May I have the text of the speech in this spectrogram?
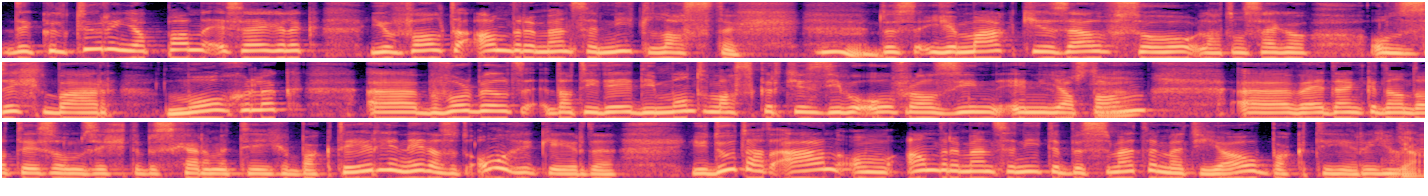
de cultuur in Japan is eigenlijk... Je valt de andere mensen niet lastig. Hmm. Dus je maakt jezelf zo, laten we zeggen, onzichtbaar mogelijk. Uh, bijvoorbeeld dat idee, die mondmaskertjes die we overal zien in Japan. Uh, wij denken dan dat is om zich te beschermen tegen bacteriën. Nee, dat is het omgekeerde. Je doet dat aan om andere mensen niet te besmetten met jouw bacteriën. Ja,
